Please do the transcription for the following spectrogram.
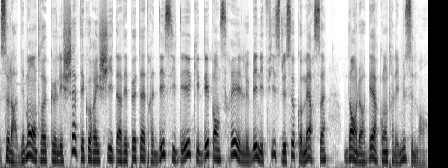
Cela démontre que les chefs des Korachites avaient peut-être décidé qu'ils dépenseraient le bénéfice de ce commerce dans leur guerre contre les musulmans.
